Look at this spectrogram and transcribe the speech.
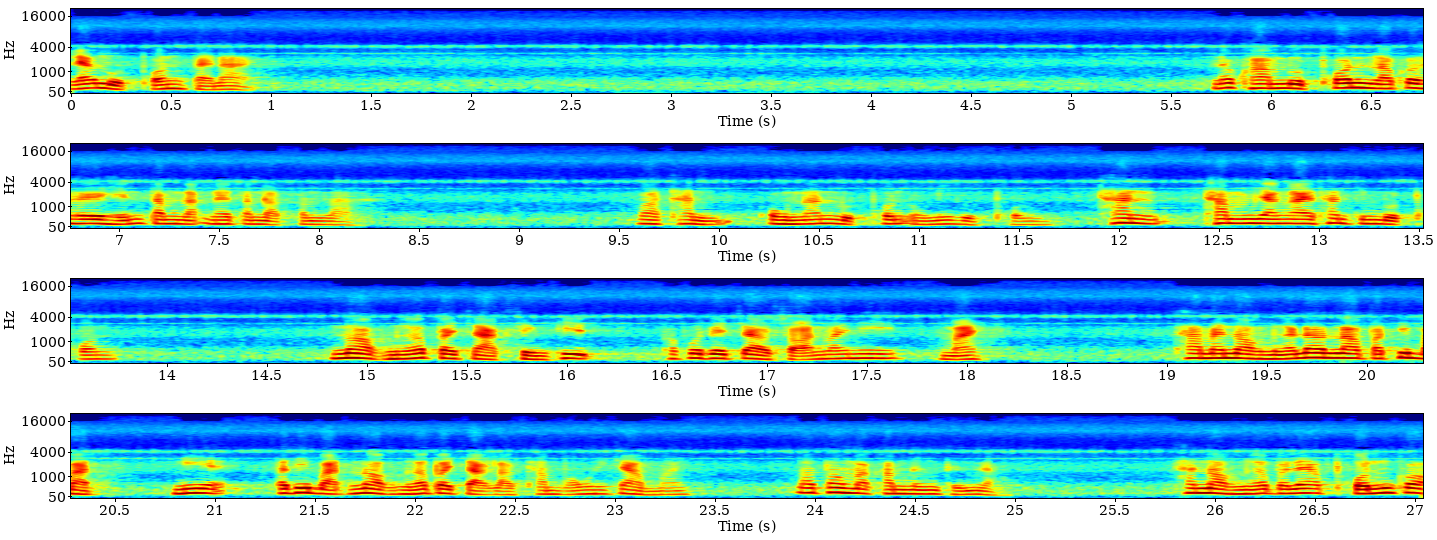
แล้วหลุดพ้นไปได้ แล้วความหลุดพ้นเราก็เคยเห็นตำหนักในตำหนักตำราว่าท่านองค์นั้นหลุดพ้นองค์นี้หลุดพ้น ท่านทำยังไงท่านจึงหลุดพ้น นอกเหนือไปจากสิ่งที่พระพุทธเจ้าสอนไว้นี่ไหมถ้าไม่นอกเหนือแล้วเราปฏิบัตินี่ปฏิบัตินอกเหนือไปจากหลักธรรมของพระพุทธเจ้าไหมเราต้องมาคำนึงถึงเรา ถ้านอกเหนือไปแล้วผลก็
